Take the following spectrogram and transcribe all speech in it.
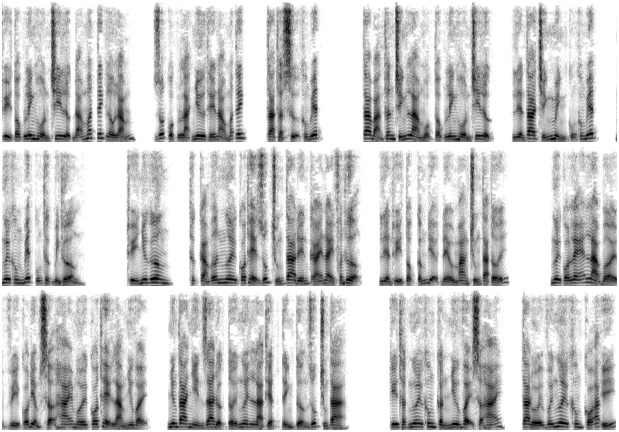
Thủy tộc linh hồn chi lực đã mất tích lâu lắm, rốt cuộc là như thế nào mất tích, ta thật sự không biết. Ta bản thân chính là một tộc linh hồn chi lực, liền ta chính mình cũng không biết, ngươi không biết cũng thực bình thường. Thủy Như Gương, thực cảm ơn ngươi có thể giúp chúng ta đến cái này phân thượng, liền thủy tộc cấm địa đều mang chúng ta tới. Ngươi có lẽ là bởi vì có điểm sợ hãi mới có thể làm như vậy, nhưng ta nhìn ra được tới ngươi là thiệt tình tưởng giúp chúng ta. Kỳ thật ngươi không cần như vậy sợ hãi, ta đối với ngươi không có ác ý,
